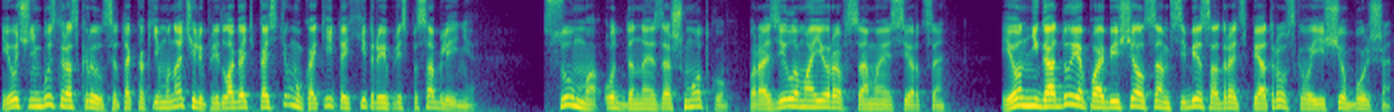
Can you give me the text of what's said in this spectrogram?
и очень быстро скрылся, так как ему начали предлагать костюму какие-то хитрые приспособления. Сумма, отданная за шмотку, поразила майора в самое сердце. И он, негодуя, пообещал сам себе содрать с Петровского еще больше.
